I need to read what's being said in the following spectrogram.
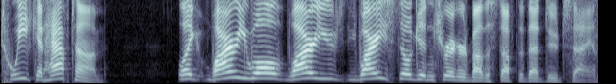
tweak at halftime. Like, why are you all? Why are you? Why are you still getting triggered by the stuff that that dude's saying?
